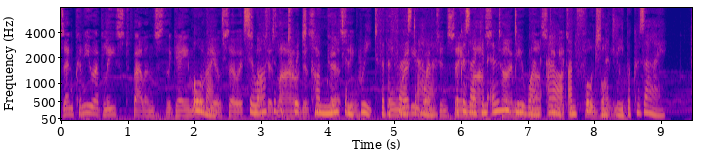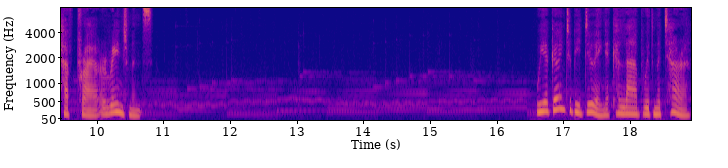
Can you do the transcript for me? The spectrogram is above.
Zen, can you at least balance the game audio Alright, so it's so not after as the loud TwitchCon as you meet and greet for the first hour, because I can only do one hour it at full unfortunately because I have prior arrangements. We are going to be doing a collab with Matara.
